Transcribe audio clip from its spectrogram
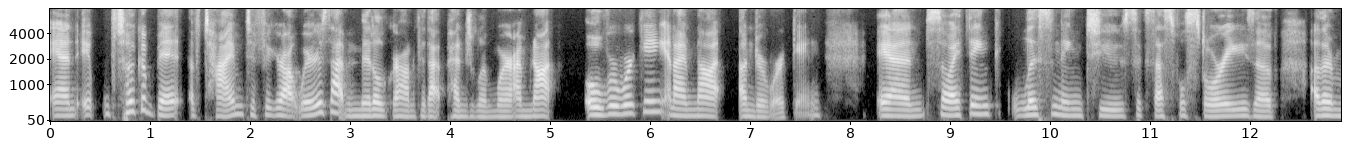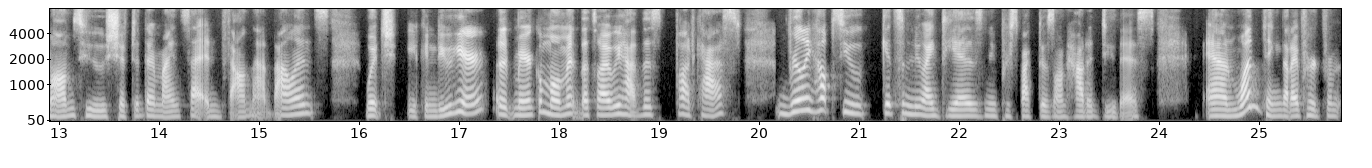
and it took a bit of time to figure out where is that middle ground for that pendulum where I'm not overworking and I'm not underworking. And so I think listening to successful stories of other moms who shifted their mindset and found that balance, which you can do here at Miracle Moment, that's why we have this podcast, really helps you get some new ideas, new perspectives on how to do this. And one thing that I've heard from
